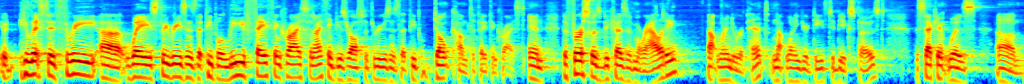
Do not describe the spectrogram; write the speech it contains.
he listed three uh, ways, three reasons that people leave faith in Christ, and I think these are also three reasons that people don't come to faith in Christ. And the first was because of morality, not wanting to repent, not wanting your deeds to be exposed. The second was um,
